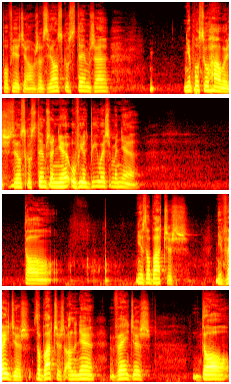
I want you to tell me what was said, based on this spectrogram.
powiedział, że w związku z tym, że nie posłuchałeś, w związku z tym, że nie uwielbiłeś mnie, to nie zobaczysz, nie wejdziesz, zobaczysz, ale nie wejdziesz do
